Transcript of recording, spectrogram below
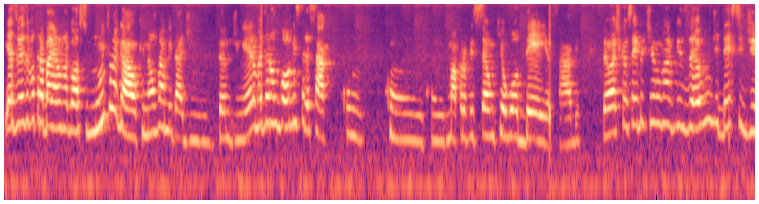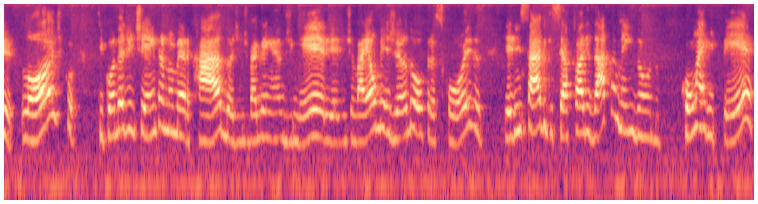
E às vezes eu vou trabalhar um negócio muito legal que não vai me dar tanto dinheiro, mas eu não vou me estressar com, com, com uma profissão que eu odeio, sabe? Então eu acho que eu sempre tive uma visão de decidir. Lógico que quando a gente entra no mercado, a gente vai ganhando dinheiro e a gente vai almejando outras coisas, e a gente sabe que se atualizar também do, com RP,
